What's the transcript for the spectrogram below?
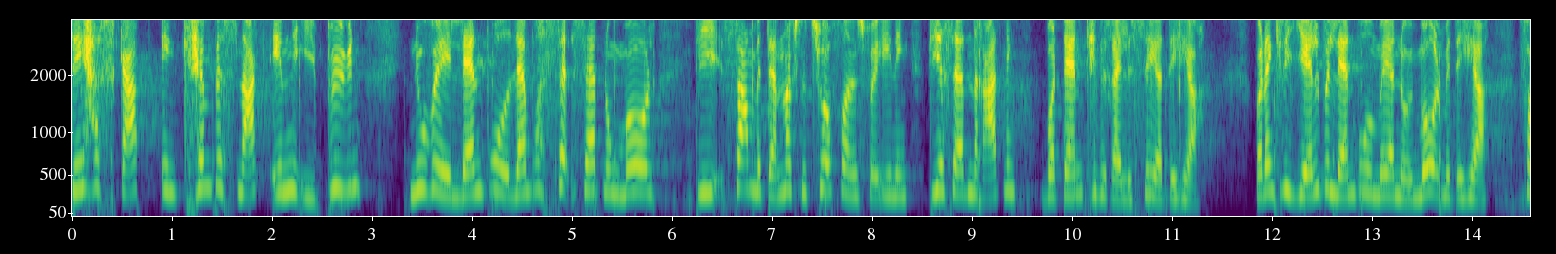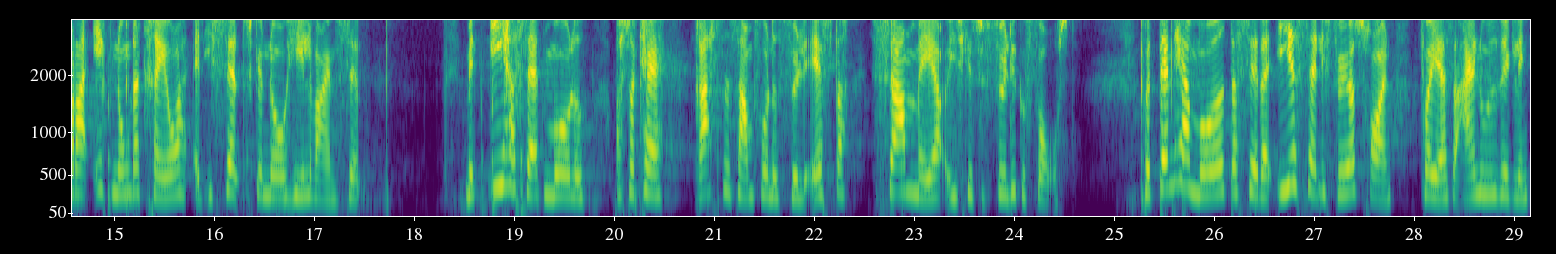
Det har skabt en kæmpe snak inde i byen. Nu vil landbruget, landbruget selv sat nogle mål. De, sammen med Danmarks Naturfredningsforening, de har sat en retning. Hvordan kan vi realisere det her? Hvordan kan vi hjælpe landbruget med at nå i mål med det her? For der er ikke nogen, der kræver, at I selv skal nå hele vejen selv. Men I har sat målet, og så kan resten af samfundet følge efter sammen med jer, og I skal selvfølgelig gå forrest. På den her måde, der sætter I jer selv i føretrøjen for jeres egen udvikling,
